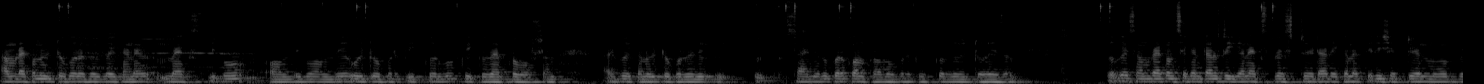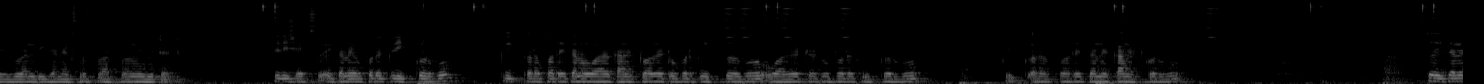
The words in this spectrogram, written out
আমরা এখন উইথড্র করে ফেলব। এখানে ম্যাক্স দিব অল দিব অল দিয়ে উইথড্র উপরে ক্লিক করব ক্লিক করে অ্যাপ্রুভ অপশন আসব। এখানে উইথড্র করে সাইনের উপরে কনফার্ম উপরে ক্লিক করলে উইথড্র হয়ে যাবে। তো গাইজ আমরা এখন সেকেন্ড টাস্ক ডিগান এক্সপ্রেস ট্রেডার এখানে তিরিশ এফটিএন মোর ভ্যালু অ্যান্ড ডিগান এক্সপ্রেস প্ল্যাটফর্ম লিমিটেড তিরিশ এক্স এখানে উপরে ক্লিক করব। ক্লিক করার পর এখানে ওয়ার কানেক্ট ওয়ালেট উপরে ক্লিক করব। ওয়ালেটের উপরে ক্লিক করব। ক্লিক করার পর এখানে কানেক্ট করব। তো এখানে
